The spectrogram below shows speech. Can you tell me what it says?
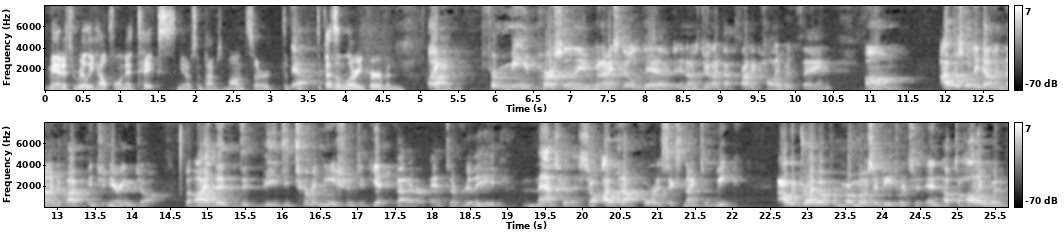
man it's really helpful. And it takes you know sometimes months or de- yeah. depends on the learning curve and like uh, for me personally when i still lived and i was doing like that project hollywood thing um, I was holding down a nine to five engineering job, but I had the, the determination to get better and to really master this. So I went out four to six nights a week. I would drive up from Hermosa Beach, which and up to Hollywood,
